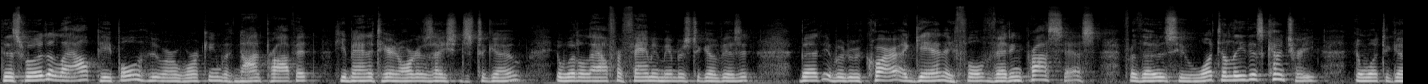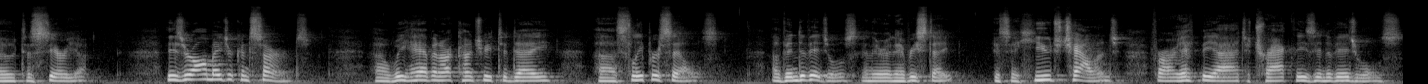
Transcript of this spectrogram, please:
This would allow people who are working with nonprofit humanitarian organizations to go. It would allow for family members to go visit, but it would require, again, a full vetting process for those who want to leave this country and want to go to Syria. These are all major concerns. Uh, we have in our country today uh, sleeper cells of individuals, and they're in every state. It's a huge challenge for our FBI to track these individuals,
